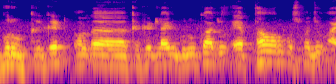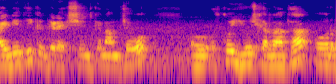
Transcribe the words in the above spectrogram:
Guru Cricket Cricket Line Guru का जो ऐप था और उसमें जो आईडी थी क्रिकेट एक्सचेंज के नाम से वो उसको यूज़ कर रहा था और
